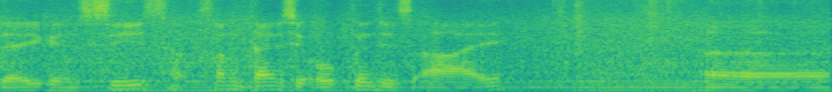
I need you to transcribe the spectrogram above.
there you can see sometimes he opens his eye. Uh,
